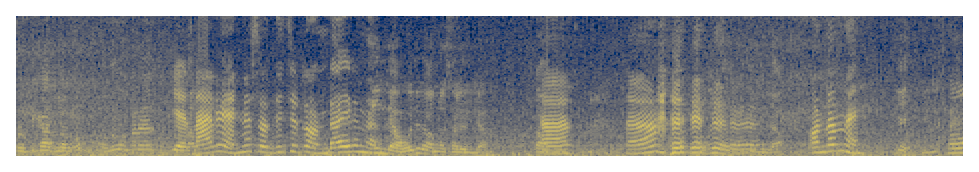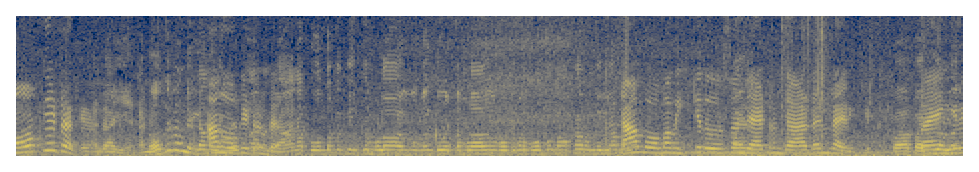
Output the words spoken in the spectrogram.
ശ്രദ്ധിക്കാറില്ല. അപ്പം അത് അങ്ങനെ എന്നാലും എന്നെ ശ്രദ്ധിച്ചിട്ടുണ്ടായിരുന്നു. ഇല്ല ഒരു കാരണവശാലും ഇല്ല. ഉണ്ടെന്നേ. അല്ല ഏ, നോക്കിയിട്ടുണ്ടില്ല ആ, നോക്കിയിട്ടുണ്ട്. പൂന്തോട്ടത്തിൽ നിൽക്കുമ്പോൾ റോട്ടിൽ കൂടെ പോകുമ്പോൾ നോക്കാറുണ്ടില്ല ഞാൻ പോകുമ്പോ മിക്ക ദിവസവും ചേട്ടൻ ഗാർഡനിലായിരിക്കും പ- പരിചയമുള്ള- ഭയങ്കര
